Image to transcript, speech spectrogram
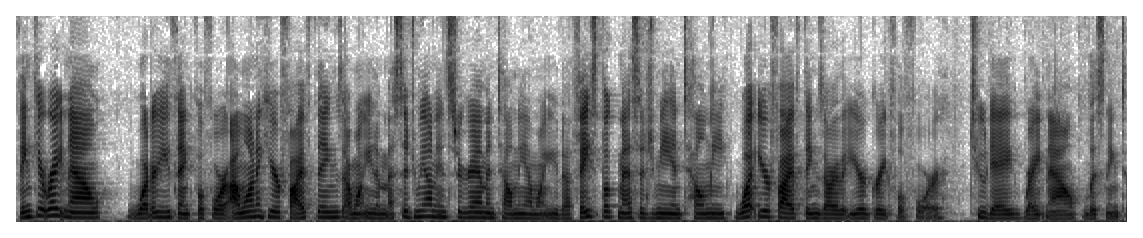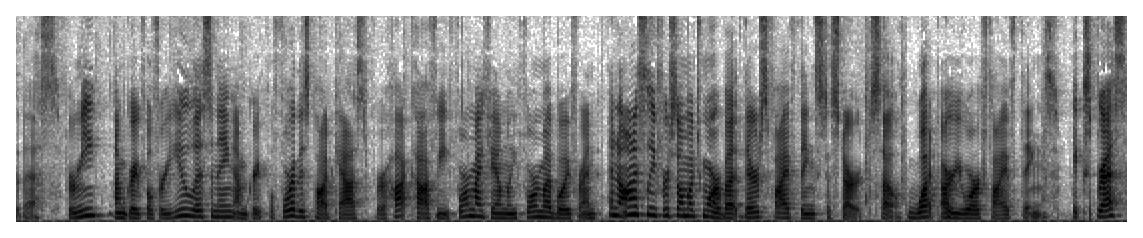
think it right now. What are you thankful for? I want to hear five things. I want you to message me on Instagram and tell me. I want you to Facebook message me and tell me what your five things are that you're grateful for today, right now, listening to this. For me, I'm grateful for you listening. I'm grateful for this podcast, for hot coffee, for my family, for my boyfriend, and honestly for so much more. But there's five things to start. So, what are your five things? Express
